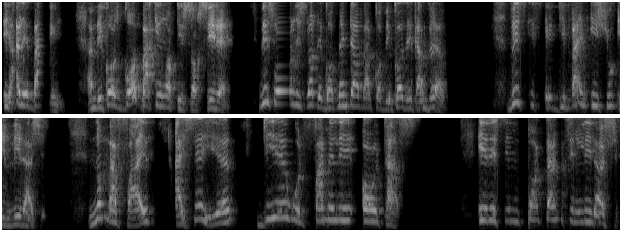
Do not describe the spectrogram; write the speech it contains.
He had a backing. And because God backing up is succeeding. This one is not a governmental backup because they can fail. This is a divine issue in leadership. Number five, I say here, deal with family altars. It is important in leadership.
